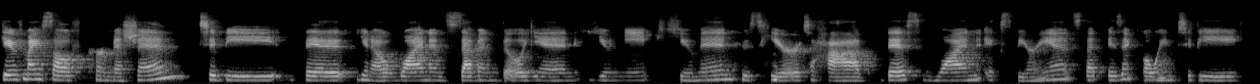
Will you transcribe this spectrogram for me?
give myself permission to be the you know one in seven billion unique human who's here to have this one experience that isn't going to be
